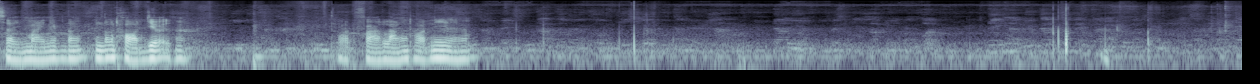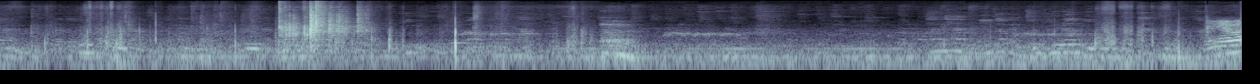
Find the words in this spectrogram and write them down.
ใส่ใหม่นี่มันต้องมันต้องถอดเยอะนะ ถอดฝาหลังถอดนี่นะครับ ยังไงวะ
